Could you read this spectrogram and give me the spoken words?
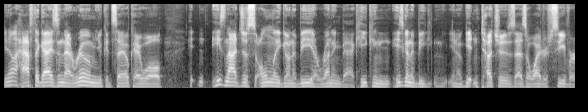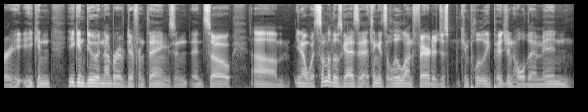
you know, half the guys in that room, you could say, okay, well, he's not just only going to be a running back. He can he's going to be you know getting touches as a wide receiver. He, he can he can do a number of different things, and and so um, you know with some of those guys, I think it's a little unfair to just completely pigeonhole them in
